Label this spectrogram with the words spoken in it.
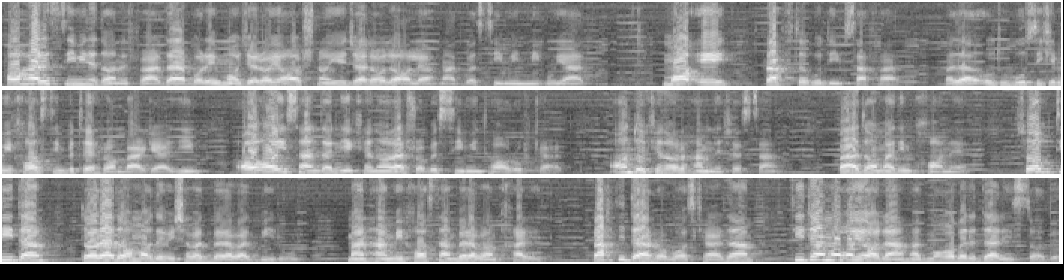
خواهر سیمین دانشور درباره ماجرای آشنایی جلال آل احمد و سیمین می‌گوید ما عید رفته بودیم سفر و در اتوبوسی که می‌خواستیم به تهران برگردیم آقایی صندلی کنارش را به سیمین تعارف کرد. آن دو کنار هم نشستند. بعد آمدیم خانه. صبح دیدم دارد آماده می شود برود بیرون. من هم می‌خواستم بروم خرید. وقتی در را باز کردم دیدم آقای آل احمد مقابل در ایستاده.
